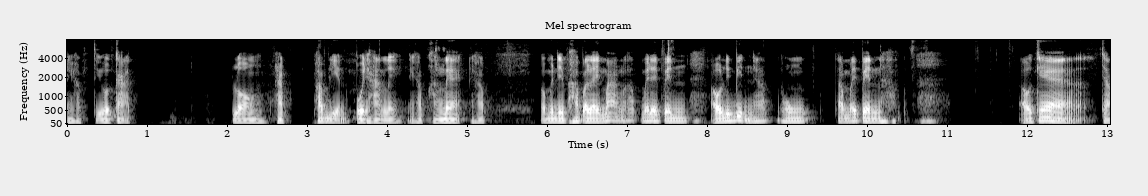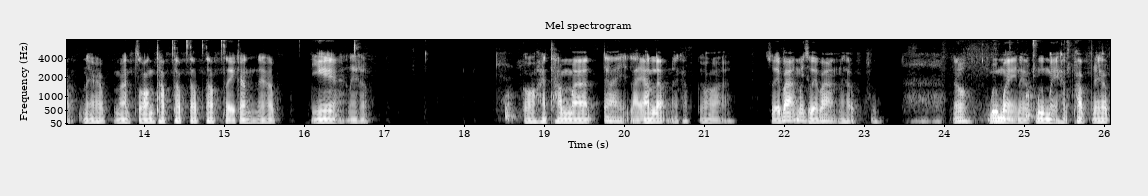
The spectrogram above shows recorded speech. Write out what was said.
นะครับถือโอกาส ลองหัดพับเหรียญโปรยทานเลยนะครับ ครั้งแรกนะครับ ก็ไม่ได้พับอะไรมากนะครับ ไม่ได้เป็นเอาริบบิ้นนะครับคงทำไม่เป็นนะครับ เอาแค่จับนะครับ มาซ้อนทับทับทับทับใส่กันนะครับเงี้ยนะครับ ก็หัดทำมาได้หลายอันแล้วนะครับ ก็สวยบ้างไม่สวยบ้างนะครับเนาะมือใหม่นะครับมือใหม่หัดพับนะครับ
